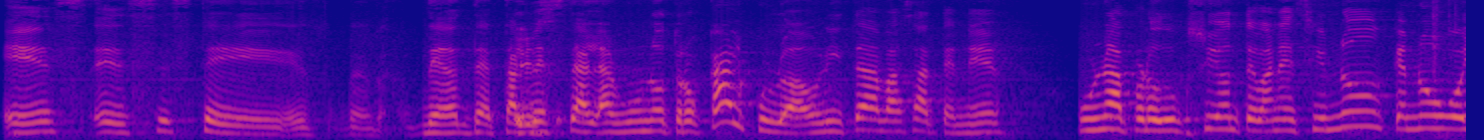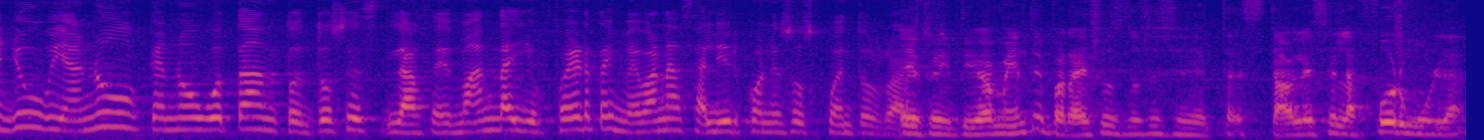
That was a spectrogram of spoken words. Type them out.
es, es este, de- de- tal Es- vez algún otro cálculo. Ahorita vas a tener una producción, te van a decir, no, que no hubo lluvia, no, que no hubo tanto. Entonces, la demanda y oferta y me van a salir con esos cuentos raros. Efectivamente, para eso entonces se esta- establece la fórmula,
